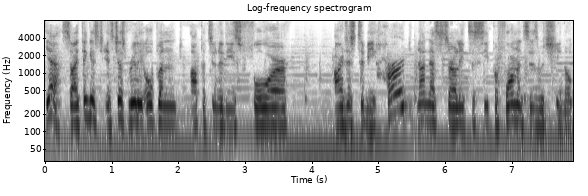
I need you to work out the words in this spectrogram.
Yeah, so I think it's it's just really opened opportunities for artists to be heard, not necessarily to see performances, which you know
